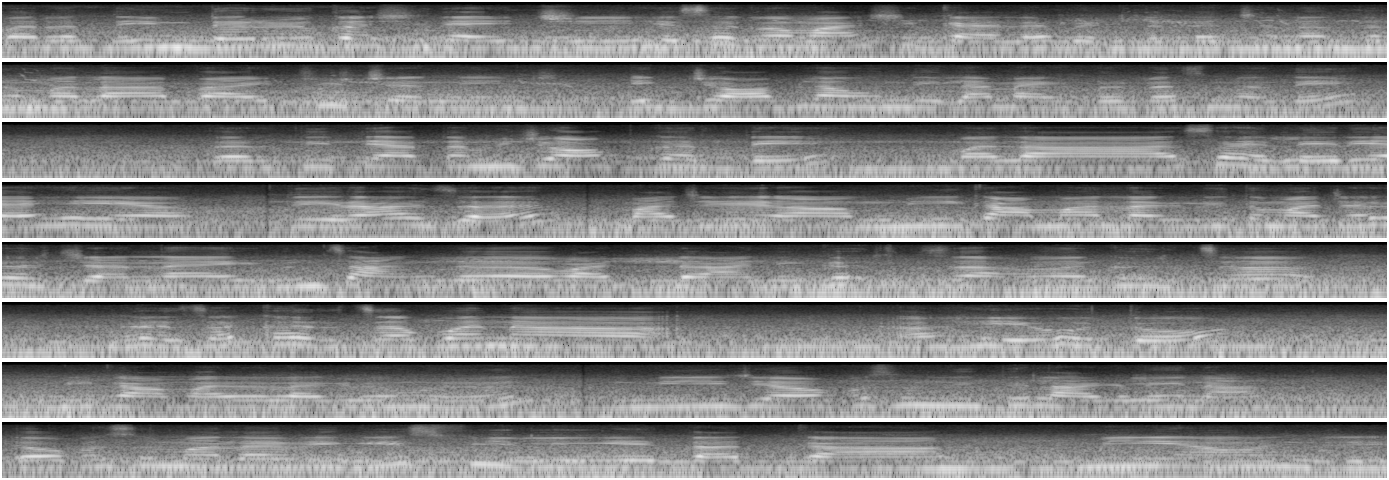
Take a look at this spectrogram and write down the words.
परत इंटरव्ह्यू कशी द्यायची हे सगळं मला शिकायला भेटलं. त्याच्यानंतर मला ब्राईट फ्युचरने एक जॉब लावून दिला मॅकडोनल्ड्समध्ये. तर तिथे आता मी जॉब करते. मला सॅलरी आहे तेरा हजार. माझे मी कामाला लागली तर माझ्या घरच्यांना एकदम चांगलं वाटलं आणि घरचं घरचं घरचा खर्च पण हे होतो. मी कामाला लागलं म्हणून. मी जेव्हापासून इथे लागले ना तेव्हापासून मला वेगळीच फिलिंग येतात का? मी म्हणजे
